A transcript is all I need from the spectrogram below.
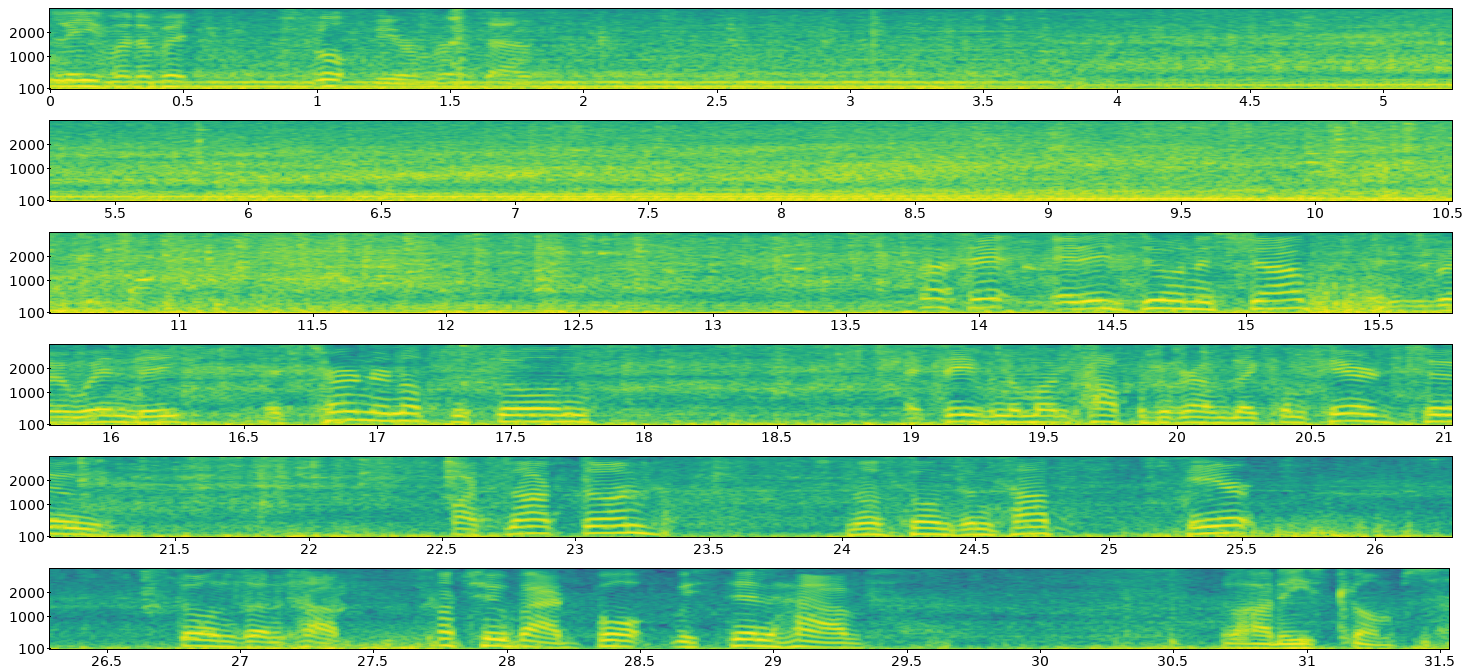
leave it a bit fluffier itself that's it. It is doing its job. It's a bit windy it's turning up the stones. It's leaving them on top of the ground. Like compared to what's not done no stones on top. Here stones on top. It's not too bad but we still have a lot of these clumps.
